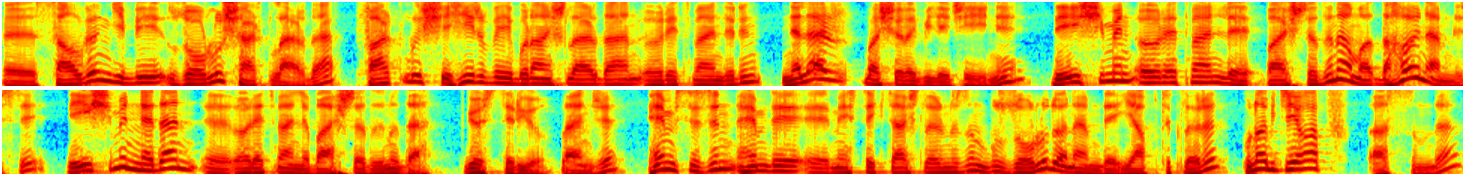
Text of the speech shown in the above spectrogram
e, salgın gibi zorlu şartlarda farklı şehir ve branşlardan öğretmenlerin neler başarabileceğini, değişimin öğretmenle başladığını ama daha önemlisi değişimin neden e, öğretmenle başladığını da gösteriyor bence. Hem sizin hem de meslektaşlarınızın bu zorlu dönemde yaptıkları buna bir cevap aslında.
